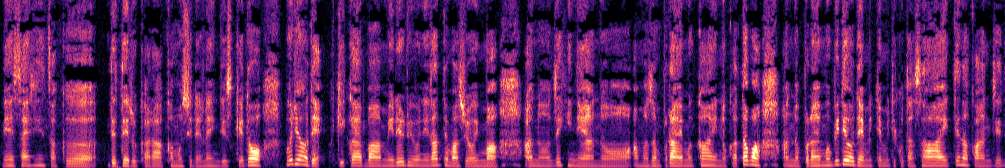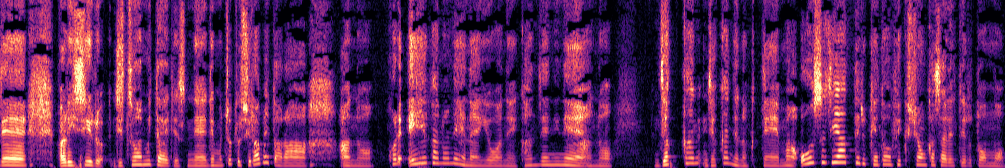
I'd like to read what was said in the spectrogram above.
ね、最新作出てるからかもしれないんですけど、無料で吹き替え版見れるようになってますよ、今。あの、ぜひね、あの、アマゾンプライム会員の方は、あの、プライムビデオで見見てみてくださいってな感じで、バリシール、実はみたいですね。でもちょっと調べたら、あの、これ映画のね、内容はね、完全にね、あの、若干、若干じゃなくて、まあ、大筋合ってるけど、フィクション化されてると思う。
